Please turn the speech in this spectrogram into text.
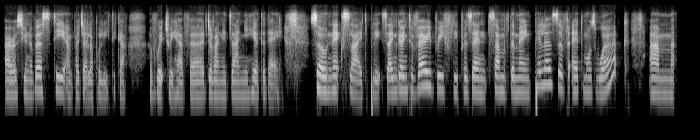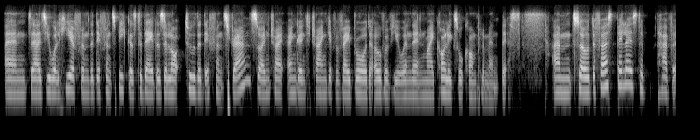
Aarhus University, and Pagella Politica, of which we have uh, Giovanni Zagni here today. So next slide, please. I'm going to very briefly present some of the main pillars of EDMO's work. Um, and as you will hear from the different speakers today, there's a lot to the different strands. So I'm, try I'm going to try and give a very broad overview and then my colleagues will complement this. Um, so the first pillar is to have uh,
